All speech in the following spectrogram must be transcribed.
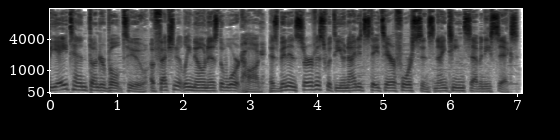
The A-10 Thunderbolt II, affectionately known as the Warthog, has been in service with the United States Air Force since 1976.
